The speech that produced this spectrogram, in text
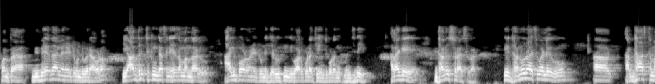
కొంత విభేదాలు అనేటువంటివి రావడం ఈ యాదృచ్ఛికంగా స్నేహ సంబంధాలు ఆగిపోవడం అనేటువంటి జరుగుతుంది. వారు కూడా చేయించుకోవడం మంచిది. అలాగే ధనుసు రాశి వాళ్ళు. ఈ ధను రాశి వాళ్ళు అర్ధాష్టమ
